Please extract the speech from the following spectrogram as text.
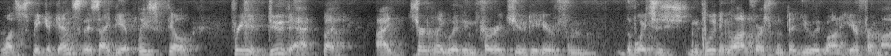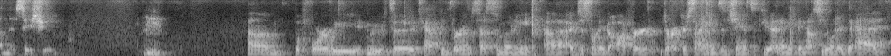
wants to speak against this idea, please feel free to do that. But I certainly would encourage you to hear from the voices, including law enforcement, that you would want to hear from on this issue. Um, Before we move to Captain Burnham's testimony, uh, I just wanted to offer Director Simons a chance if you had anything else you wanted to add.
